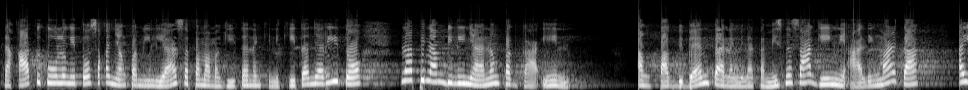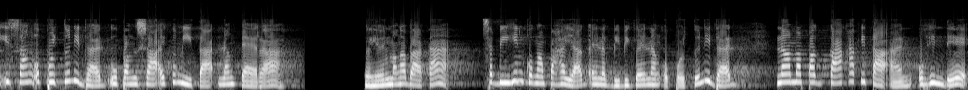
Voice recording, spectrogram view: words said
nakatutulong ito sa kanyang pamilya sa pamamagitan ng kinikita niya rito na pinambili niya ng pagkain. Ang pagbibenta ng minatamis na saging ni Aling Marta ay isang oportunidad upang siya ay kumita ng pera. Ngayon mga bata, sabihin kung ang pahayag ay nagbibigay ng oportunidad na mapagkakakitaan o hindi.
